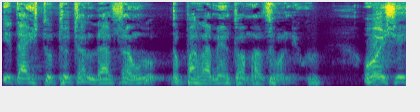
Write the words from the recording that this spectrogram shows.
e da institucionalização do Parlamento Amazônico. Hoje,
